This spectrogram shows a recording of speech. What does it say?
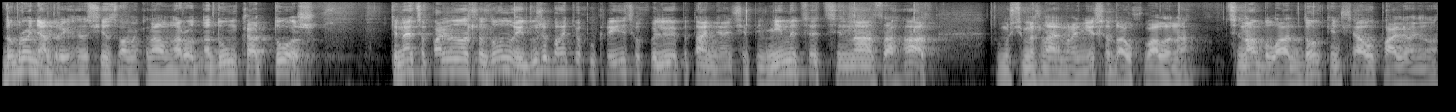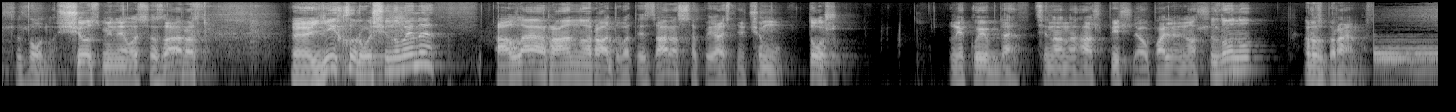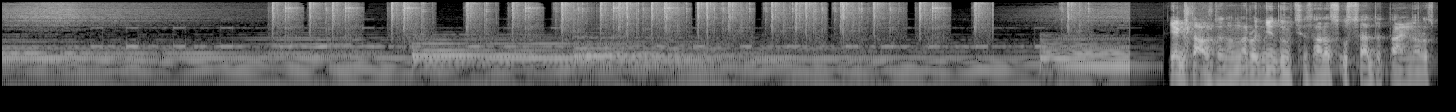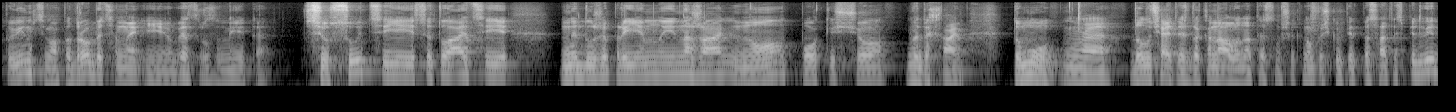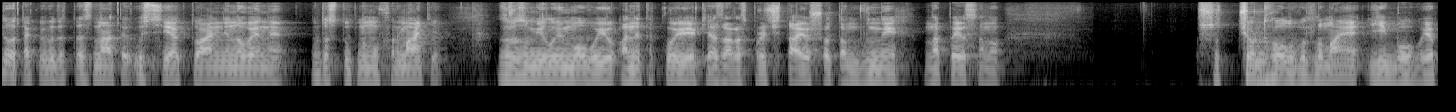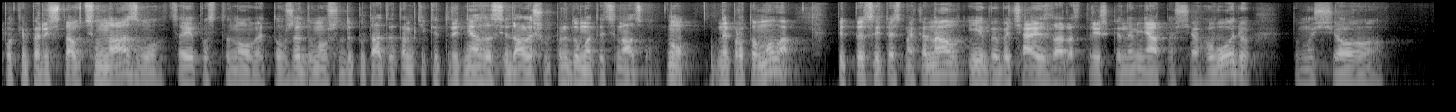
Доброго дня, дорогі глядачі, з вами канал Народна Думка. Тож, кінець опалювального сезону і дуже багатьох українців хвилює питання, чи підніметься ціна за газ. Тому що ми знаємо раніше, да, ухвалена ціна була до кінця опалювального сезону. Що змінилося зараз? Е, Є хороші новини, але рано радуватись. Зараз все поясню чому. Тож, якою буде ціна на газ після опалювального сезону, розбираємось. Як завжди, на народній думці зараз усе детально розповім всіма подробицями, і ви зрозумієте всю суть цієї ситуації. Не дуже приємної, на жаль, але поки що видихаємо. Тому е, долучайтесь до каналу, натиснувши кнопочку підписатись під відео, так ви будете знати усі актуальні новини в доступному форматі, зрозумілою мовою, а не такою, як я зараз прочитаю, що там в них написано що чорт голову зламає, їй Богу. Я поки перечитав цю назву цієї постанови, то вже думав, що депутати там тільки три дня засідали, щоб придумати цю назву. Ну, не про то мова. Підписуйтесь на канал і вибачаюсь, зараз трішки невнятно ще говорю, тому що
